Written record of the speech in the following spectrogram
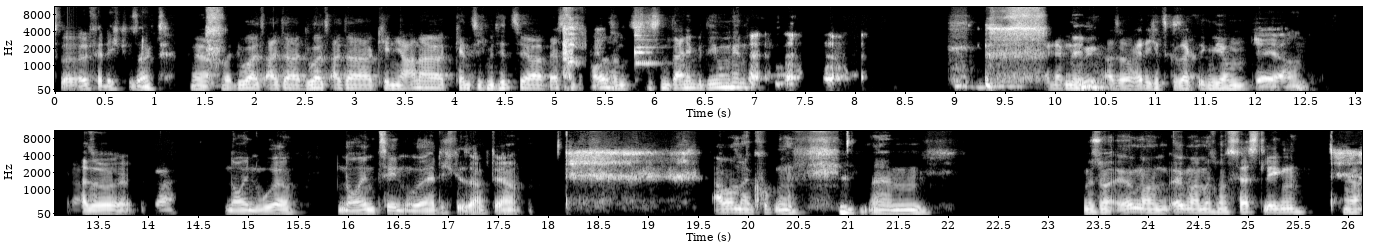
12 hätte ich gesagt. Ja, weil du als alter, du als alter Kenianer kennst dich mit Hitze ja bestens aus und das sind deine Bedingungen. In der nee. Früh, also hätte ich jetzt gesagt, irgendwie um. Ja, ja. Also ja. 9 Uhr, 9, 10 Uhr hätte ich gesagt, ja. Aber mal gucken. Ähm, müssen wir irgendwann, irgendwann müssen wir es festlegen. Ja.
